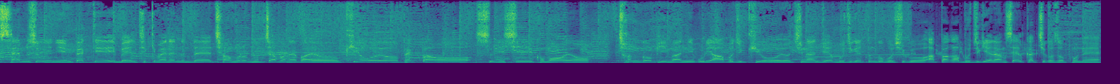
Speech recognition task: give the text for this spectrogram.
샘순이님, 백디 매일 듣기만 했는데 처음으로 문자 보내봐요. 귀여워요, 백바오. 슬기씨, 고마워요. 천고 비만님, 우리 아버지 귀여워요. 지난주에 무지개 뜬 거 보시고 아빠가 무지개랑 셀카 찍어서 보내.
